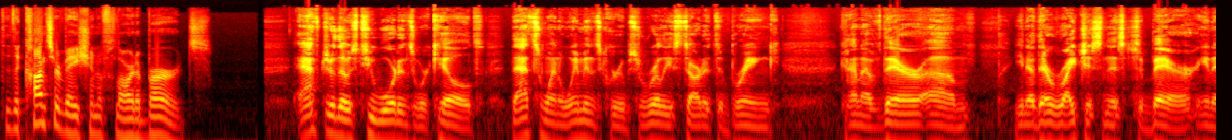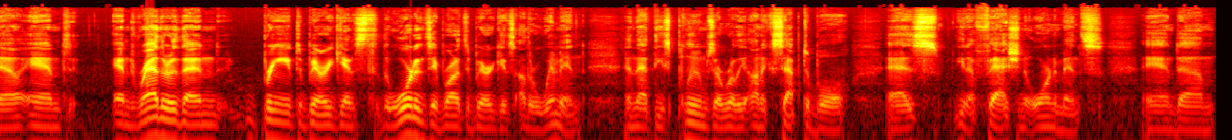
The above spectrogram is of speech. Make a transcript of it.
to the conservation of Florida birds. After those two wardens were killed, that's when women's groups really started to bring kind of their um, you know their righteousness to bear, you know, and and rather than bringing it to bear against the wardens, they brought it to bear against other women, and that these plumes are really unacceptable as you know fashion ornaments. And um,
